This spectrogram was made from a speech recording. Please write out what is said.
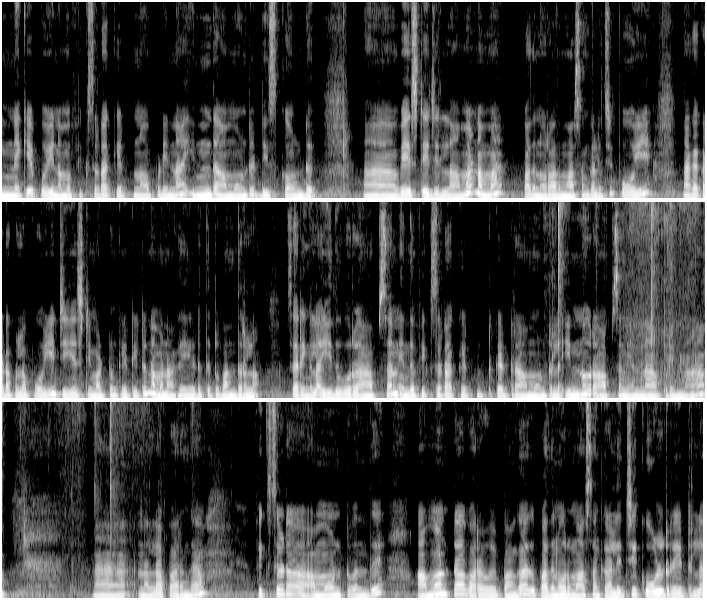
இன்றைக்கே போய் நம்ம ஃபிக்ஸடாக கட்டணும் அப்படின்னா இந்த அமௌண்ட்டு டிஸ்கவுண்ட்டு வேஸ்டேஜ் இல்லாமல் நம்ம பதினோராவது மாதம் கழித்து போய் நகை கடைக்குள்ளே போய் ஜிஎஸ்டி மட்டும் கட்டிட்டு நம்ம நகையை எடுத்துகிட்டு வந்துடலாம் சரிங்களா? இது ஒரு ஆப்ஷன் இந்த ஃபிக்ஸடாக கெட் கட்டுற அமௌண்ட்டில் இன்னொரு ஆப்ஷன் என்ன அப்படின்னா நல்லா பாருங்கள் ஃபிக்ஸடாக அமௌண்ட் வந்து அமௌண்ட்டாக வர வைப்பாங்க. அது பதினோரு மாதம் கழித்து கோல்டு ரேட்டில்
